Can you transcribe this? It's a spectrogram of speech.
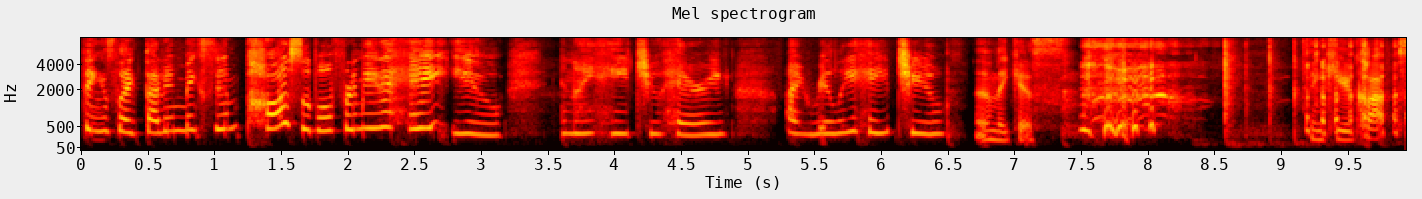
things like that. It makes it impossible for me to hate you. And I hate you, Harry. I really hate you. And they kiss. Thank you. Claps.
